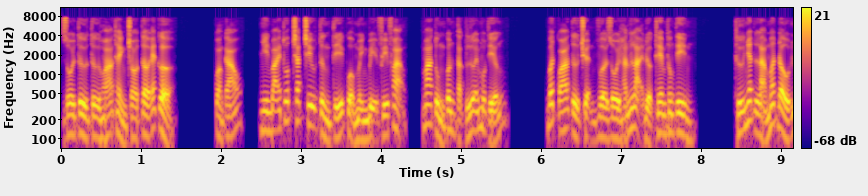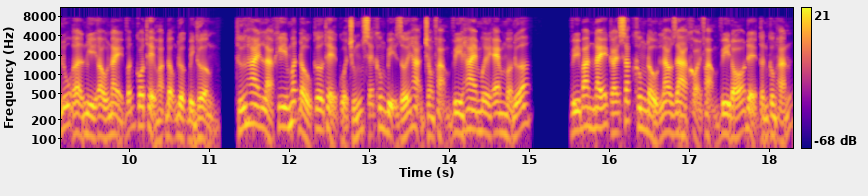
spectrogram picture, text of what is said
rồi từ từ hóa thành cho tờ ép cờ quảng cáo, nhìn bãi thuốc chắt chiêu từng tí của mình bị phí phạm, ma tùng quân tặc lưỡi một tiếng. Bất quá từ chuyện vừa rồi hắn lại được thêm thông tin. Thứ nhất là mất đầu lũ ân y ẩu này vẫn có thể hoạt động được bình thường thứ hai là khi mất đầu cơ thể của chúng sẽ không bị giới hạn trong phạm vi 20 m nữa. Vì ban nãy cái sắc không đầu lao ra khỏi phạm vi đó để tấn công hắn.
